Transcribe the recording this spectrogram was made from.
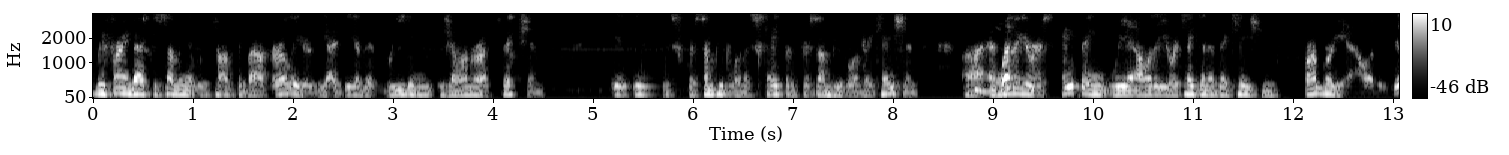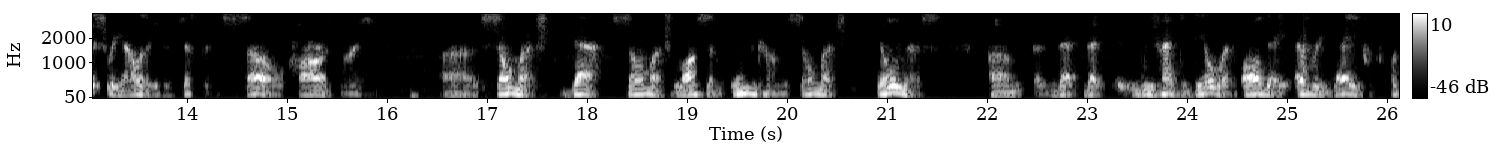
referring back to something that we talked about earlier the idea that reading genre fiction is, is for some people an escape and for some people a vacation. Uh, mm-hmm. And whether you're escaping reality or taking a vacation from reality, this reality has just been so horrifying uh, so much death, so much loss of income, so much illness um, that that we've had to deal with all day, every day for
